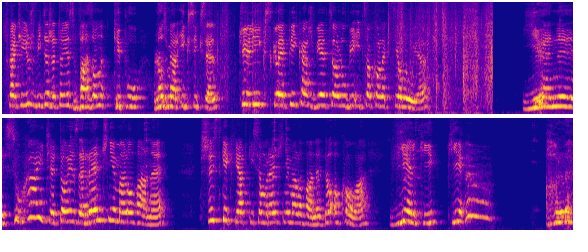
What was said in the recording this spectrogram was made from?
Słuchajcie, już widzę, że to jest wazon typu rozmiar XXL, czyli sklepikarz wie, co lubię i co kolekcjonuje. Jeny, słuchajcie, to jest ręcznie malowane. Wszystkie kwiatki są ręcznie malowane dookoła. Wielki, pie... Ale...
